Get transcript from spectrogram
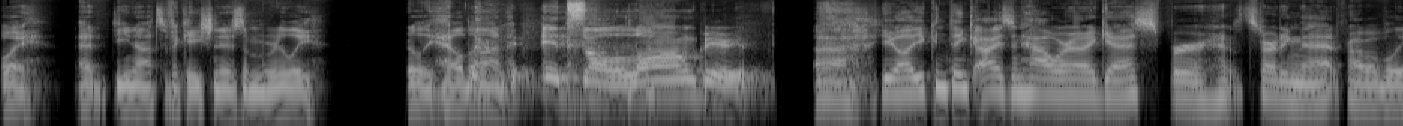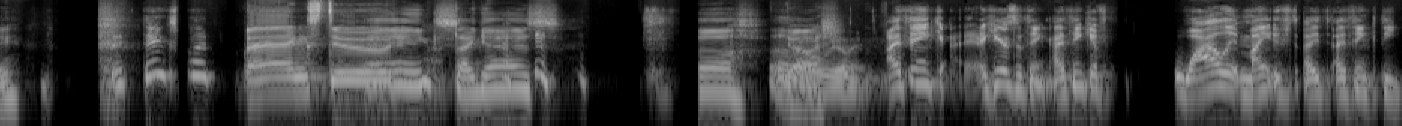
boy, that denazificationism really, really held on. it's a long period. Uh, you know, you can thank Eisenhower, I guess, for starting that. Probably. Thanks, bud. Thanks, dude. Thanks, I guess. oh, No, gosh. really. I think here's the thing. I think if while it might, I, I think the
